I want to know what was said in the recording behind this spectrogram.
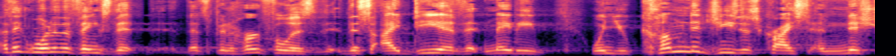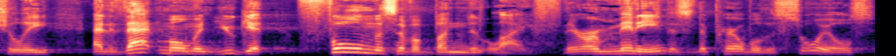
I think one of the things that, that's been hurtful is this idea that maybe when you come to Jesus Christ initially, at that moment you get fullness of abundant life. There are many, this is the parable of the soils,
